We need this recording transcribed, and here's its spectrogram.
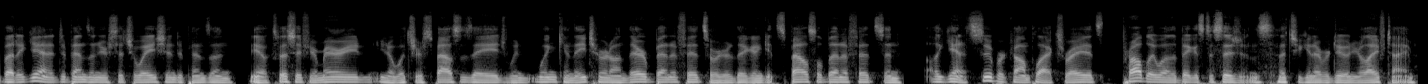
But again, it depends on your situation, depends on, you know, especially if you're married, you know, what's your spouse's age? When, when can they turn on their benefits or are they going to get spousal benefits? And again, it's super complex, right? It's probably one of the biggest decisions that you can ever do in your lifetime.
